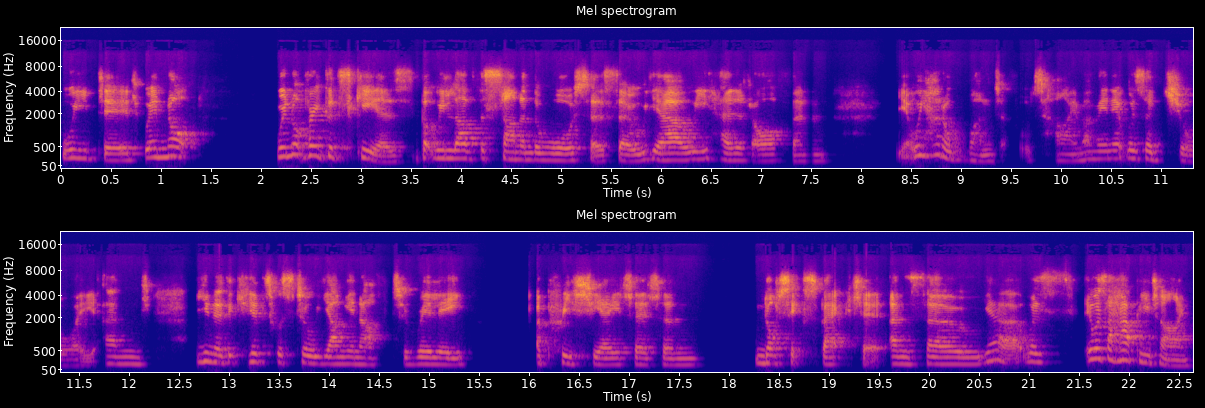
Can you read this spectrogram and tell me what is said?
we did. We're not we're not very good skiers, but we love the sun and the water. So yeah, we headed off and yeah, we had a wonderful time. I mean, it was a joy. And, you know, the kids were still young enough to really appreciate it and not expect it. And so, yeah, it was it was a happy time.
